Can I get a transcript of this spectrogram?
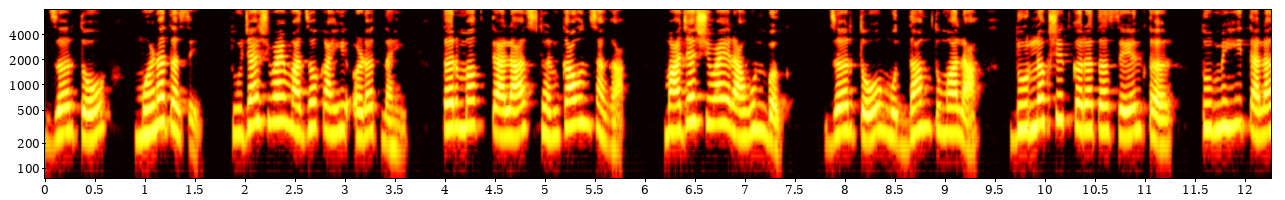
जर तो म्हणत असेल तुझ्याशिवाय माझं काही अडत नाही तर मग त्याला ठणकावून सांगा. माझ्याशिवाय राहून बघ. जर तो मुद्दाम तुम्हाला दुर्लक्षित करत असेल तर तुम्हीही त्याला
